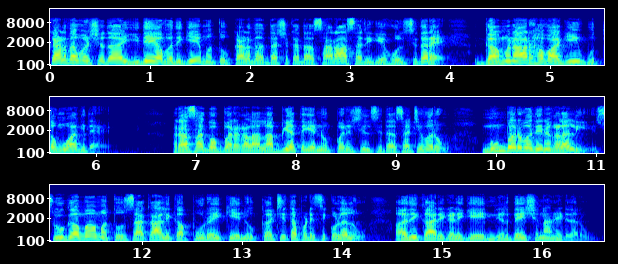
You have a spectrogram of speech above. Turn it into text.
ಕಳೆದ ವರ್ಷದ ಇದೇ ಅವಧಿಗೆ ಮತ್ತು ಕಳೆದ ದಶಕದ ಸರಾಸರಿಗೆ ಹೋಲಿಸಿದರೆ ಗಮನಾರ್ಹವಾಗಿ ಉತ್ತಮವಾಗಿದೆ. ರಸಗೊಬ್ಬರಗಳ ಲಭ್ಯತೆಯನ್ನು ಪರಿಶೀಲಿಸಿದ ಸಚಿವರು, ಮುಂಬರುವ ದಿನಗಳಲ್ಲಿ ಸುಗಮ ಮತ್ತು ಸಕಾಲಿಕ ಪೂರೈಕೆಯನ್ನು ಖಚಿತಪಡಿಸಿಕೊಳ್ಳಲು ಅಧಿಕಾರಿಗಳಿಗೆ ನಿರ್ದೇಶನ ನೀಡಿದರು.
